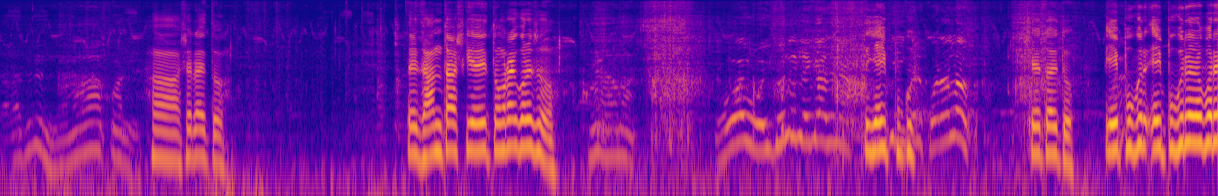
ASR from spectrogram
তারা যদি না করে হ্যাঁ সেটাই তো। তো এই ধান চাষ কি তোমরাই করেছ? হ্যাঁ আমার। এই পুকুর- করালো? সেটাই তো এই পুকুর এই পুকুরের ওপরে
